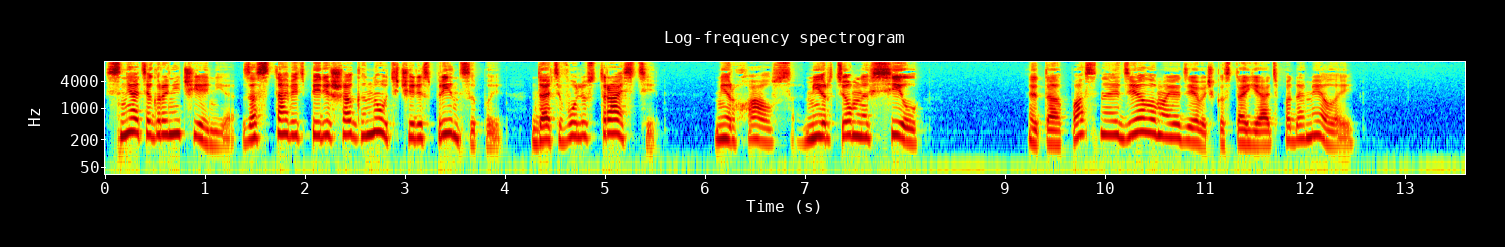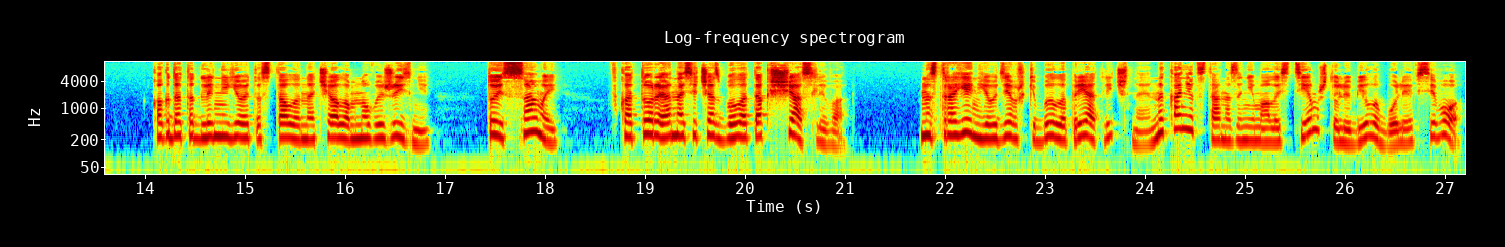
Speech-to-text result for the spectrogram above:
Снять ограничения, заставить перешагнуть через принципы, дать волю страсти. Мир хаоса, мир темных сил. Это опасное дело, моя девочка, стоять под омелой. Когда-то для нее это стало началом новой жизни, той самой, в которой она сейчас была так счастлива. Настроение у девушки было приотличное. Наконец-то она занималась тем, что любила более всего.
